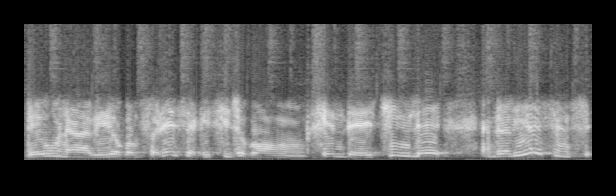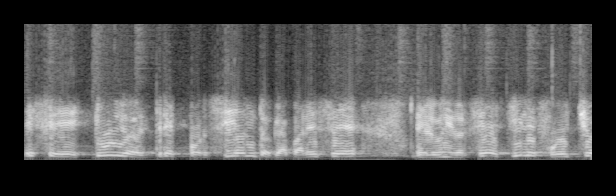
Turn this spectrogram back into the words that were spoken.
de una videoconferencia que se hizo con gente de Chile. En realidad ese, estudio del 3% que aparece de la Universidad de Chile fue hecho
